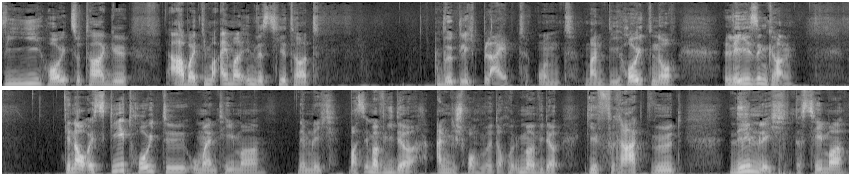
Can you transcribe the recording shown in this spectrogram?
wie heutzutage Arbeit, die man einmal investiert hat, wirklich bleibt und man die heute noch lesen kann. Genau, es geht heute um ein Thema, nämlich was immer wieder angesprochen wird, auch immer wieder gefragt wird, nämlich das Thema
